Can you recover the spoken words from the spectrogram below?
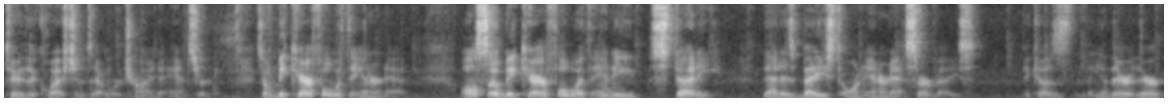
to the questions that we're trying to answer. So be careful with the internet. Also, be careful with any study that is based on internet surveys because you know, there, there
